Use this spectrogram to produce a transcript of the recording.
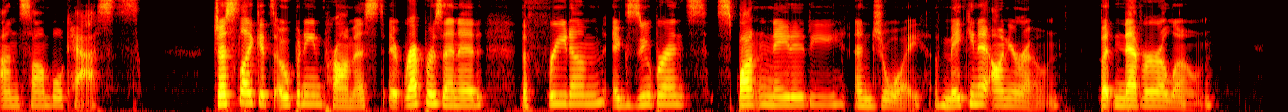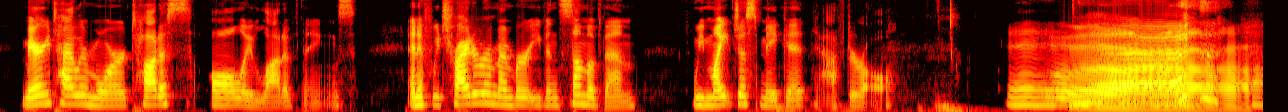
ensemble casts. Just like its opening promised, it represented the freedom, exuberance, spontaneity, and joy of making it on your own, but never alone. Mary Tyler Moore taught us all a lot of things, and if we try to remember even some of them, we might just make it after all. Ah,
